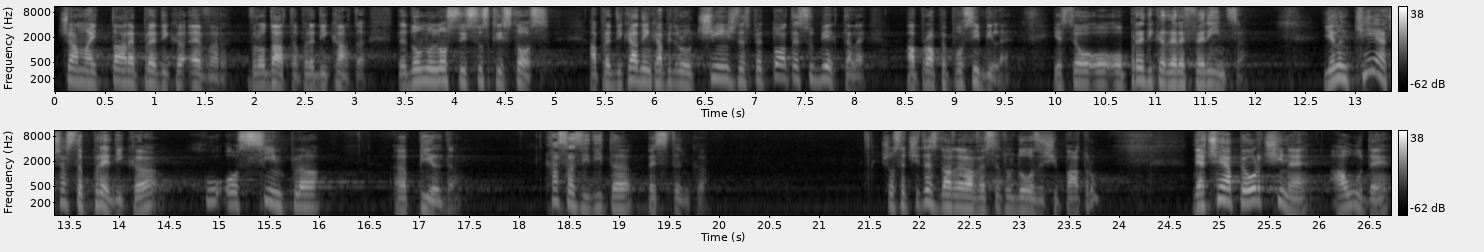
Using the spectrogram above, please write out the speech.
Cea mai tare predică ever, vreodată predicată, de Domnul nostru Isus Hristos. A predicat din capitolul 5 despre toate subiectele, aproape posibile. Este o, o, o predică de referință. El încheie această predică cu o simplă uh, pildă. Casa zidită pe stâncă. Și o să citesc doar de la versetul 24. De aceea pe oricine aude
